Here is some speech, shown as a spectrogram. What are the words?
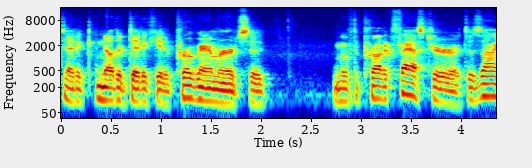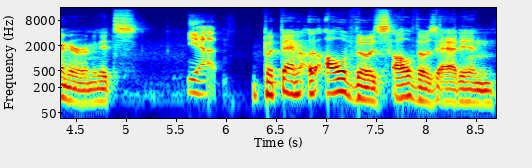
dedic- another dedicated programmer to move the product faster, a designer. I mean, it's Yeah. but then all of those all of those add in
